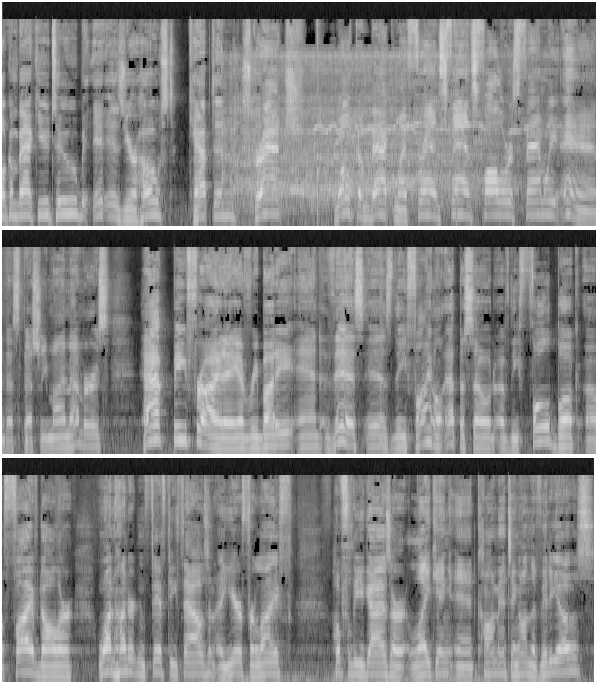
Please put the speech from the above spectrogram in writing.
Welcome back, YouTube. It is your host, Captain Scratch. Welcome back, my friends, fans, followers, family, and especially my members. Happy Friday, everybody, and this is the final episode of the full book of $5, 150000 a year for life. Hopefully you guys are liking and commenting on the videos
